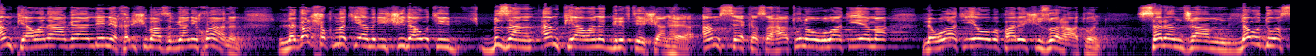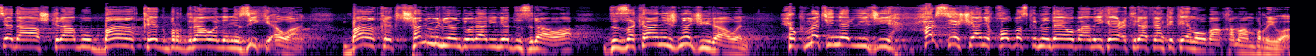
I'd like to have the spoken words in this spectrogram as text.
ئەم پیاوانە ئاگایان لێ نیە خەریکی بازرگانی خۆیانن لەگەڵ حکومەتی ئەمریکی داوتی بزانن ئەم پیاوانە گرفتێکیان هەیە ئەم سێ کەسە هاتوونەوە وڵاتی ئێمە لە وڵاتی ئێوە بە پارێکی زۆر هاتوون سەرەنجام لەو دۆسیەدا ئاشکرا بوو بانقێک بڕدراوە لە نزیکی ئەوان، بانقێک چەند ملیۆن دۆلاری لێ دزراوە، دزەکانیش نەگیراون، حکومەتی نەرویجی هەر سێکیانی قۆڵبەست کردن و دایەوە بە ئەمریکای ئیعترافیان کرد کە ئێمە بانقەمان بڕیوە.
